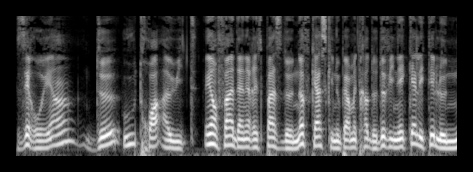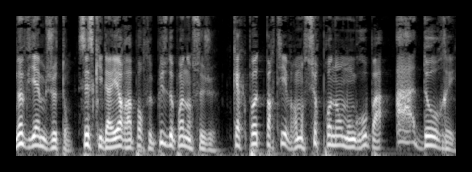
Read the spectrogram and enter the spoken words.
0 et 1, 2 ou 3 à 8. Et enfin, un dernier espace de 9 cases qui nous permettra de deviner quel était le neuvième jeton. C'est ce qui d'ailleurs rapporte le plus de points dans ce jeu. Cacpot Party est vraiment surprenant, mon groupe a adoré.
